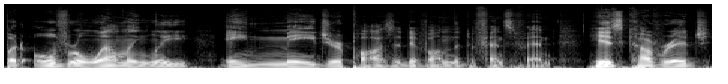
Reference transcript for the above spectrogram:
but overwhelmingly a major positive on the defensive end. His coverage,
